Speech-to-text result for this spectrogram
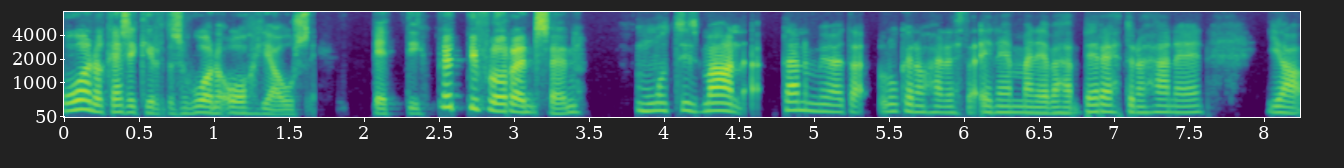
huono käsikirjoitus ja huono ohjaus petti, petti Florensen. Mutta siis mä oon tämän myötä lukenut hänestä enemmän ja vähän perehtynyt häneen ja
